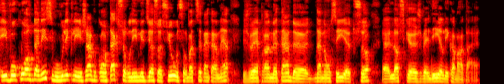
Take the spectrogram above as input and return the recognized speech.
et vos coordonnées si vous voulez que les les gens vous contactent sur les médias sociaux ou sur votre site internet, je vais prendre le temps d'annoncer euh, tout ça euh, lorsque je vais lire les commentaires.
